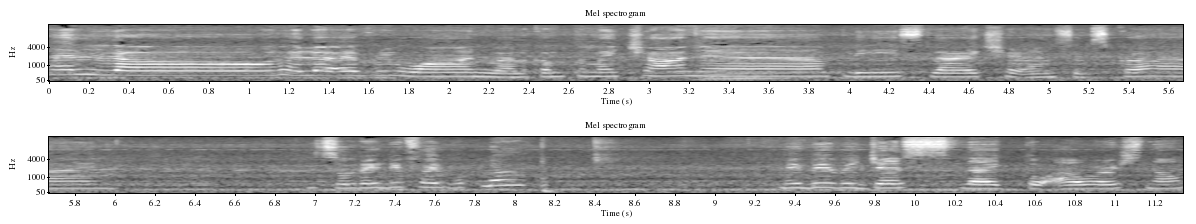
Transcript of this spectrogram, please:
Hello! Hello everyone! Welcome to my channel. Please like, share, and subscribe. It's already 5 o'clock. Maybe we just like 2 hours now.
